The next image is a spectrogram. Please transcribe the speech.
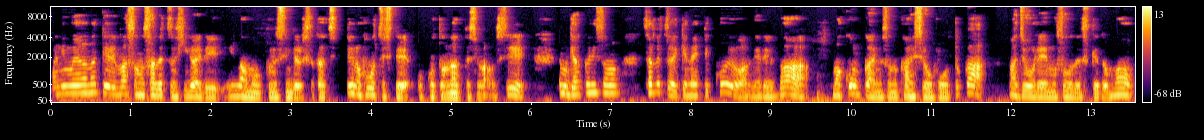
何もやらなければ、その差別の被害で今も苦しんでる人たちっていうのを放置しておくことになってしまうし、でも逆にその差別はいけないって声を上げれば、まあ今回のその解消法とか、まあ条例もそうですけども、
